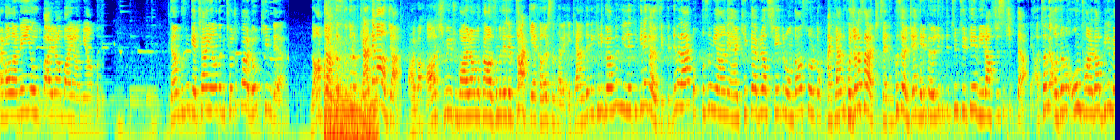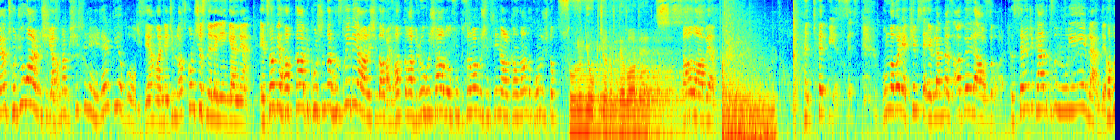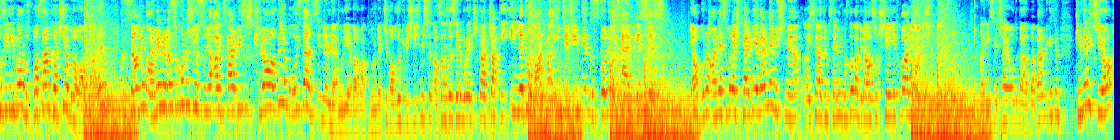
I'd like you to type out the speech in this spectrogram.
Ay valla ne iyi oldu bayram bayram ya. Dem kızım geçen yanında bir çocuk vardı o kimdi? Ne yapacaksın kız kudurup kendi mi alacaksın? Ay bak açmayayım şu bayramlık ağzımı dedim zart diye kalırsın tabii. E kendininkini gömdün milletinkine göz diktin değil mi lan? Yok kızım yani erkekler biraz şeydir ondan sordum. Ben kendi kocana sahip çıksaydın kız önce herif öldü gitti tüm Türkiye mirasçısı çıktı. E tabii adamın 10 tane daha bilinmeyen çocuğu varmış ya. Kızına bir şey söyle neler diyor bu? Gizem anneciğim nasıl konuşuyorsun hele yengenle? E tabii Hakkı abi kurşundan hızlıydı yani şimdi. Ay Hakkı abi ruhun şad olsun kusura bakma şimdi senin arkandan da konuştum. Sorun yok canım devam et. Sağ ol abim. Terbiyesiz. Bununla var ya kimse evlenmez. Abi böyle ağzı var. Kız sen önce kendi kızın Nuriye'ye evlendi. Kapı zili gibi olmuş. Basan kaçıyor buna vallahi. Kız sen benim annemle nasıl konuşuyorsun ya? Ay terbiyesiz kilo aldı ya bu o yüzden sinirli. Nuriye bana bak gurbetçi bavulu gibi şişmişsin. Asansör seni buraya çıkartacak diye inledi ulan. Ha inceciğim diye kıskanıyor terbiyesiz. Ya bunun annesi buna hiç terbiye vermemiş mi? Aysel'cim senin kızda da birazcık şeylik var ya hani şimdi. Neyse çay oldu galiba. Ben bir getireyim. Kimler içiyor?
